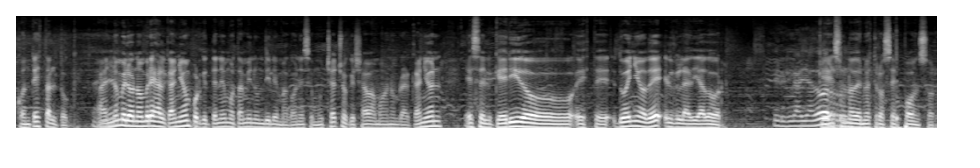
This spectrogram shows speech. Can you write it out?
Contesta al toque. Ah, no me lo nombres al cañón porque tenemos también un dilema con ese muchacho que ya vamos a nombrar. Cañón es el querido este, dueño de El Gladiador, El gladiador. que es uno de nuestros sponsors.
